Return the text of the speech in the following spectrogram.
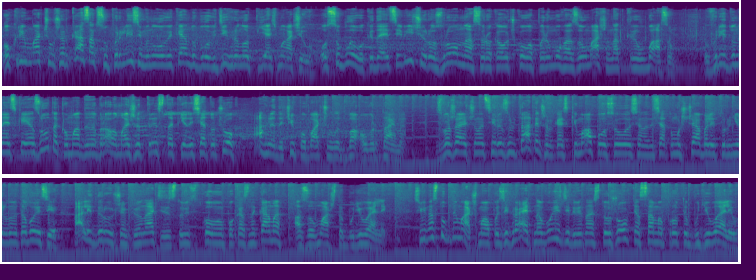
Окрім матчу в Черкасах, в Суперлізі минулого вікенду було відіграно 5 матчів. Особливо кидається вічі розгромна 40-очкова перемога Заумаша над Кривбасом. В грі Донецька і Азота команди набрали майже 350 очок, а глядачі побачили два овертайми. Зважаючи на ці результати, черкаські мавпи осилилися на 10-му щабелі турнірної таблиці, а лідирують в чемпіонаті зі 100% показниками Азовмаш та Будівельник. Свій наступний матч мавпи зіграють на виїзді 19 жовтня саме проти будівелів.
